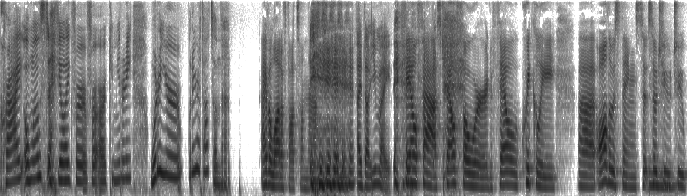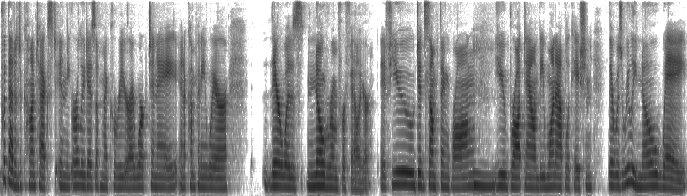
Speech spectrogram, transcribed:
cry almost. I feel like for for our community. What are your What are your thoughts on that? I have a lot of thoughts on that. I thought you might fail fast, fail forward, fail quickly. Uh, all those things. So, so mm. to to put that into context, in the early days of my career, I worked in a in a company where there was no room for failure. If you did something wrong, mm. you brought down the one application there was really no way,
